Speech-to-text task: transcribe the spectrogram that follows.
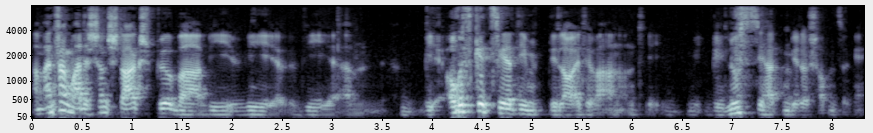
am Anfang war das schon stark spürbar, wie, wie, wie, ähm, wie ausgezehrt die, die Leute waren und wie, wie Lust sie hatten, wieder shoppen zu gehen.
